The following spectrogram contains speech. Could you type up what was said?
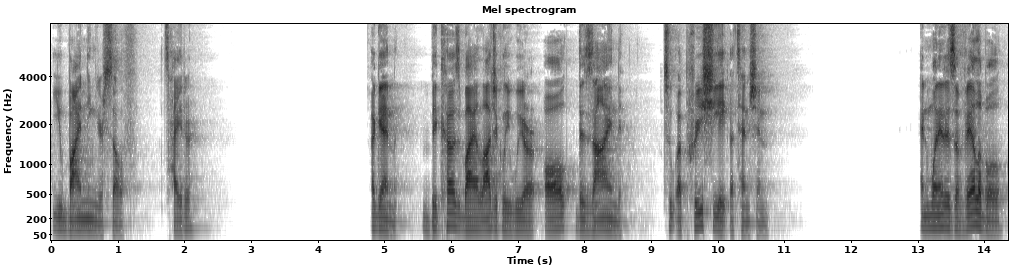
you binding yourself tighter? Again, because biologically we are all designed to appreciate attention. And when it is available,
